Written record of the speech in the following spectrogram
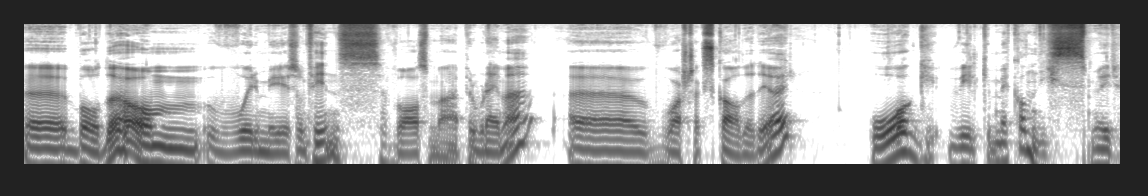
eh, både om hvor mye som fins, hva som er problemet, eh, hva slags skade det gjør, og hvilke mekanismer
